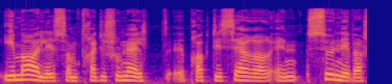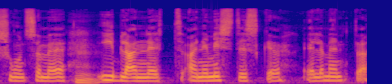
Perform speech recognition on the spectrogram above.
i Mali, som tradisjonelt eh, praktiserer en sunni-versjon som er mm. iblandet animistiske elementer.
